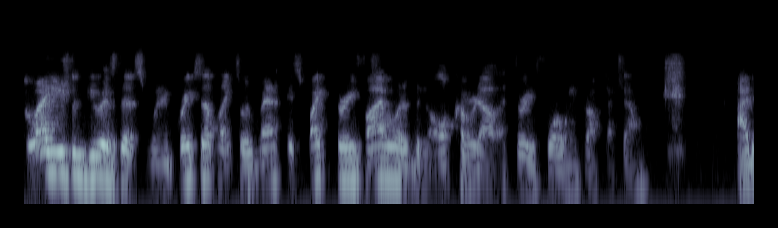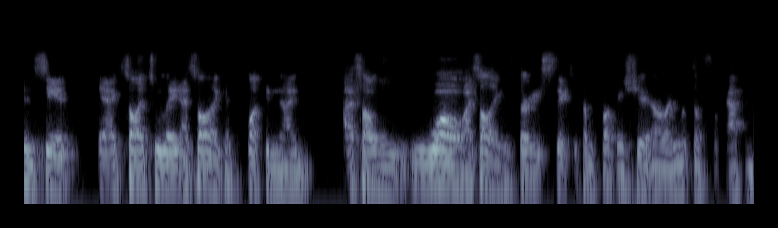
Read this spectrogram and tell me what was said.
So what I usually do is this: when it breaks up, like so, it ran, it spiked 35, it would have been all covered out at 34 when it dropped that down. I didn't see it. Yeah, I saw it too late. I saw like a fucking I, I saw whoa, I saw like 36 or some fucking shit. I was like, what the fuck happened?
